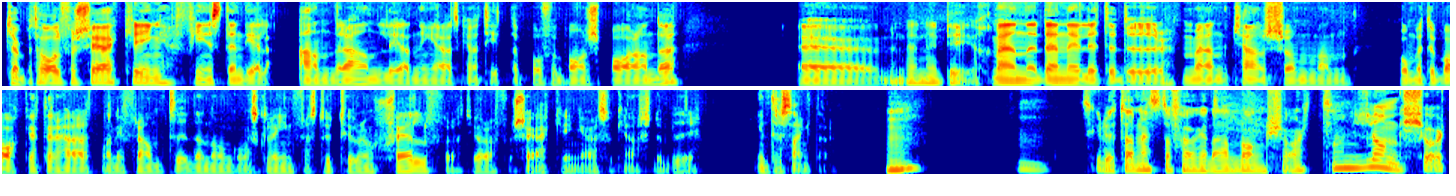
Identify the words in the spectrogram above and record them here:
kapitalförsäkring finns det en del andra anledningar att kunna titta på för barnsparande. Ehm, Men den är dyr. men den är lite dyr. Men kanske om man kommer tillbaka till det här att man i framtiden någon gång skulle ha infrastrukturen själv för att göra försäkringar så kanske det blir intressantare. Ska du ta nästa fråga där, long short? En long short.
